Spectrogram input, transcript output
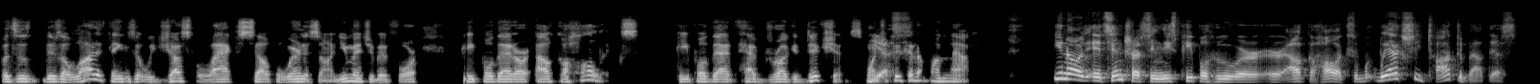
but there's, there's a lot of things that we just lack self awareness on. You mentioned before people that are alcoholics, people that have drug addictions. Why don't Yes. you pick it up on that? You know, it's interesting. These people who are, are alcoholics, we actually talked about this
